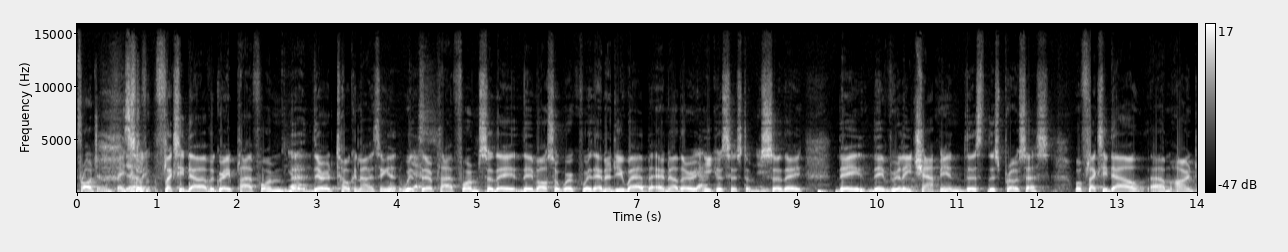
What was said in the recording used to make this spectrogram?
fraudulent, So basically. FlexiDAO have a great platform. Yeah. They're tokenizing it with Yes. their platform. So they they've also worked with Energy Web and other Yeah. ecosystems. So they they they've really championed this this process. Well, FlexiDAO um, aren't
